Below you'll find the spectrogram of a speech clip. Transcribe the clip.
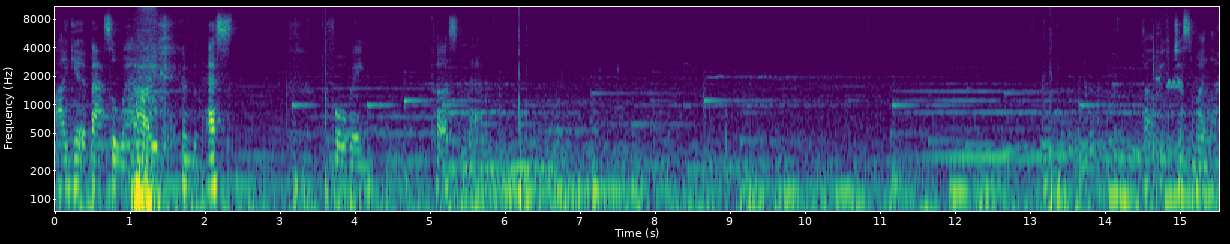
I get a battle where I am the best performing person there. That'll be just my luck,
